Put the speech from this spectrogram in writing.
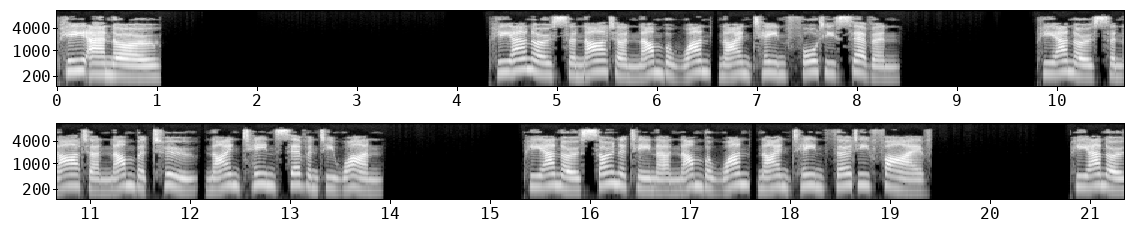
Piano Piano Sonata No. 1 1947 Piano Sonata No. 2 1971 Piano Sonatina No. 1 1935 Piano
